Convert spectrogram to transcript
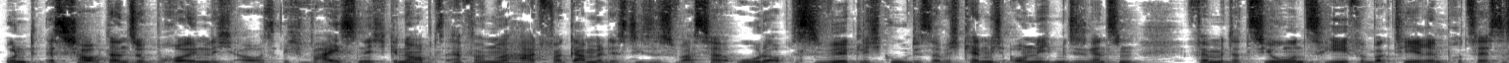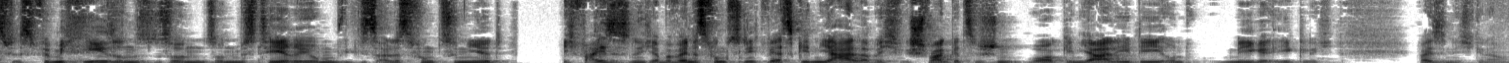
Und es schaut dann so bräunlich aus. Ich weiß nicht genau, ob es einfach nur hart vergammelt ist, dieses Wasser, oder ob es wirklich gut ist. Aber ich kenne mich auch nicht mit diesem ganzen Fermentations-, Hefe-, Bakterienprozess. Das ist für mich eh so ein, so, ein, so ein Mysterium, wie das alles funktioniert. Ich weiß es nicht, aber wenn es funktioniert, wäre es genial. Aber ich schwanke zwischen, boah, geniale Idee und mega eklig. Weiß ich nicht genau.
